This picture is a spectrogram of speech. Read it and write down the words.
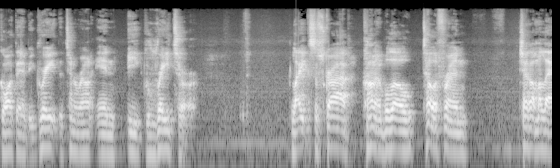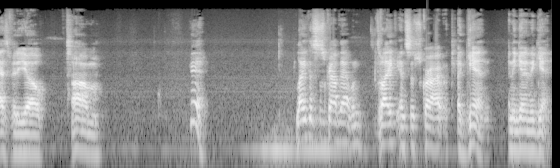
Go out there and be great, then turn around and be greater. Like, subscribe, comment below, tell a friend, check out my last video. Um, yeah. Like and subscribe that one. Like and subscribe again and again and again.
